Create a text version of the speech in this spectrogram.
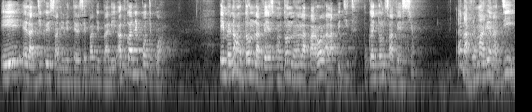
Et elle a dit que ça ne l'intéressait pas de balayer. En tout cas, n'importe quoi. Et maintenant, on donne, la, on donne la parole à la petite pour qu'elle donne sa version. Elle n'a vraiment rien à dire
